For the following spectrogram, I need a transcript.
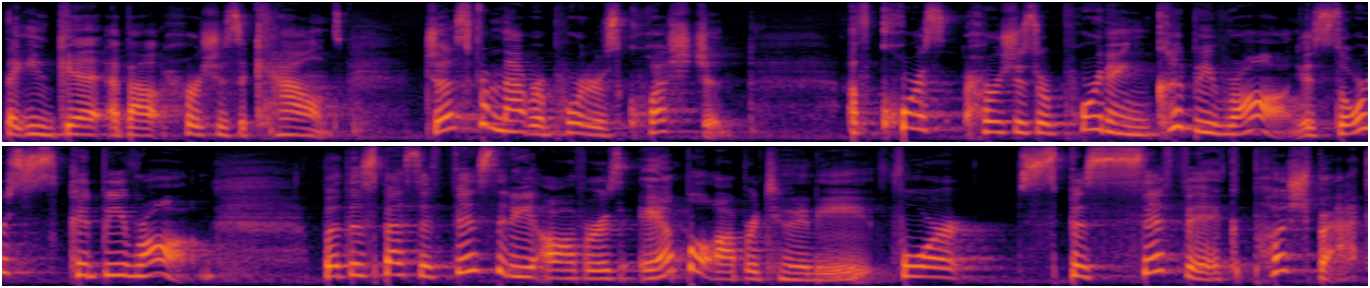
that you get about Hersh's account just from that reporter's question. Of course, Hersh's reporting could be wrong, his source could be wrong, but the specificity offers ample opportunity for specific pushback.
